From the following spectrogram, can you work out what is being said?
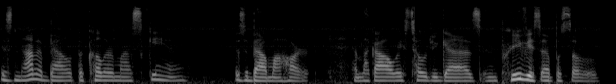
it's not about the color of my skin, it's about my heart. And like I always told you guys in previous episodes,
